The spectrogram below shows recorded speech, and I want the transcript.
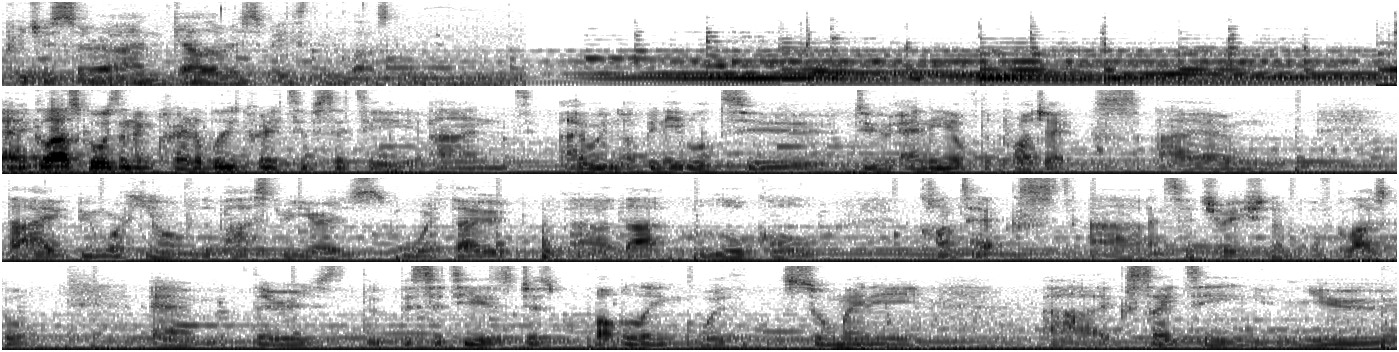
producer and gallerist based in Glasgow. Uh, Glasgow is an incredibly creative city and I wouldn't have been able to do any of the projects um, that I've been working on for the past three years without uh, that local context uh, and situation of, of Glasgow. Um, there's the, the city is just bubbling with so many uh, exciting, new,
